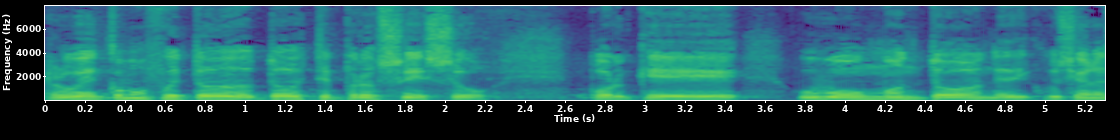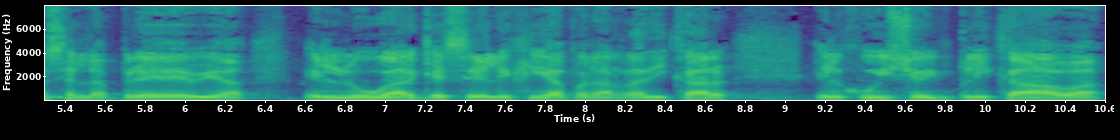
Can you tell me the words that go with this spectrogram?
Rubén, ¿cómo fue todo, todo este proceso? Porque hubo un montón de discusiones en la previa, el lugar que se elegía para radicar el juicio implicaba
